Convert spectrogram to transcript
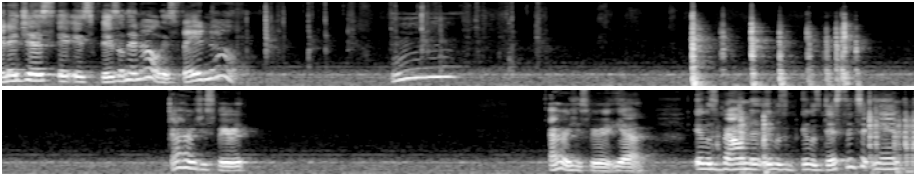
And it just, it, it's fizzling out. It's fading out. Mm. I heard you, Spirit. I heard you, Spirit. Yeah. It was bound to, it was, it was destined to end.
